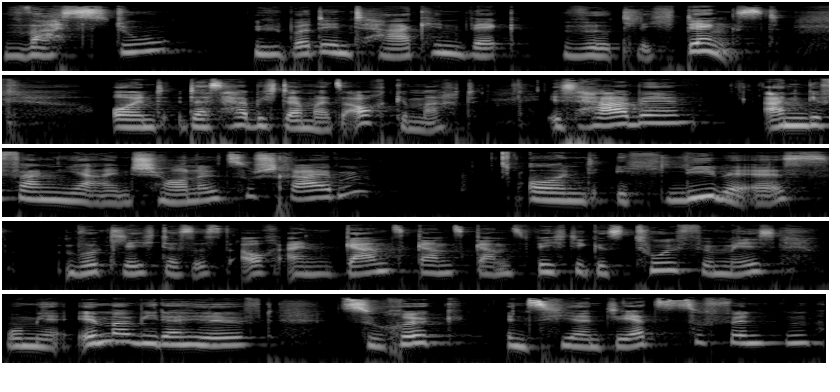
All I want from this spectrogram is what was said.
was du über den Tag hinweg wirklich denkst. Und das habe ich damals auch gemacht. Ich habe angefangen, ja ein Journal zu schreiben und ich liebe es. Wirklich, das ist auch ein ganz, ganz, ganz wichtiges Tool für mich, wo mir immer wieder hilft, zurück ins Hier und Jetzt zu finden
